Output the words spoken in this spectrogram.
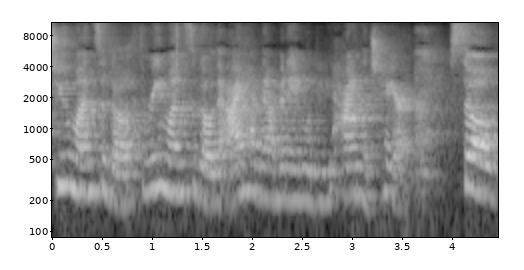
two months ago, three months ago that I have not been able to be behind the chair? So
